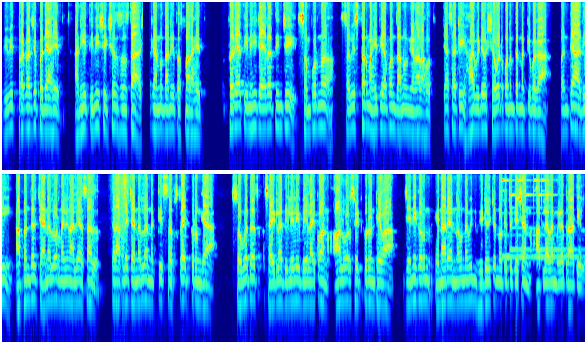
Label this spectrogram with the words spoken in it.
विविध प्रकारचे पदे आहेत आणि ही तिन्ही शिक्षण संस्था अनुदानित असणार आहेत. तर या तिन्ही जाहिरातींची संपूर्ण सविस्तर माहिती आपण जाणून घेणार आहोत. त्यासाठी हा व्हिडिओ शेवटपर्यंत नक्की बघा. पण त्याआधी आपण जर चॅनलवर नवीन आले असाल तर आपल्या चॅनलला नक्कीच सबस्क्राईब करून घ्या. सोबतच साईडला दिलेली बेल आयकॉन ऑल वर सेट करून ठेवा जेणेकरून येणाऱ्या नवनवीन व्हिडिओचे नोटिफिकेशन आपल्याला मिळत राहतील.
